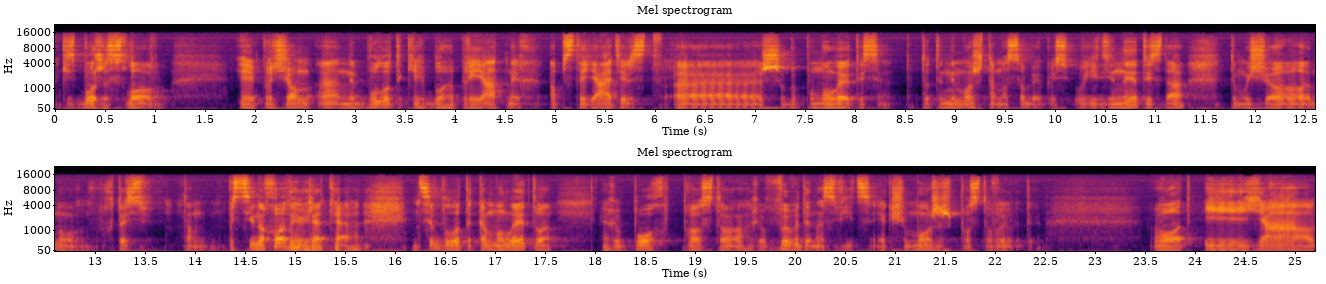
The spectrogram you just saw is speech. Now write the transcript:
якесь Боже Слово. І Причому е, не було таких благоприятних обстоятельств, е, щоб помолитися. Тобто ти не можеш там особо якось уєдинитись, да? тому що ну, хтось там постійно ходив біля тебе. І це була така молитва. Говорю, Бог просто говорю, виведи нас звідси, якщо можеш, просто виведи. От, І я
